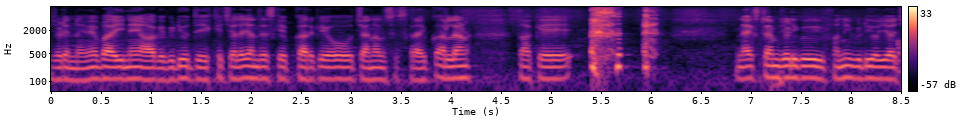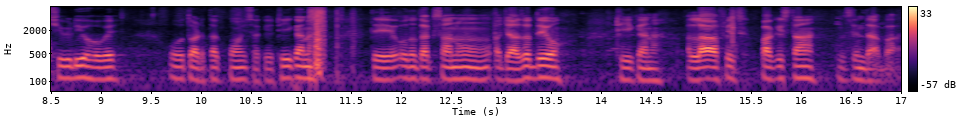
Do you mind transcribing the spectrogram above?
ਜਿਹੜੇ ਨਵੇਂ ਭਾਈ ਨੇ ਆ ਕੇ ਵੀਡੀਓ ਦੇਖ ਕੇ ਚਲੇ ਜਾਂਦੇ ਸਕਿਪ ਕਰਕੇ ਉਹ ਚੈਨਲ ਨੂੰ ਸਬਸਕ੍ਰਾਈਬ ਕਰ ਲੈਣ ਤਾਂ ਕਿ ਨੈਕਸਟ ਟਾਈਮ ਜਿਹੜੀ ਕੋਈ ਫਨੀ ਵੀਡੀਓ ਜਾਂ ਅੱਛੀ ਵੀਡੀਓ ਹੋਵੇ ਉਹ ਤੁਹਾਡੇ ਤੱਕ ਪਹੁੰਚ ਸਕੇ, ਠੀਕ ਹੈ ਨਾ? ਤੇ ਉਦੋਂ ਤੱਕ ਸਾਨੂੰ ਇਜਾਜ਼ਤ ਦਿਓ, ਠੀਕ ਹੈ ਨਾ? ਅੱਲਾ ਹਾਫਿਜ਼, ਪਾਕਿਸਤਾਨ, ਜ਼ਿੰਦਾਬਾਦ।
